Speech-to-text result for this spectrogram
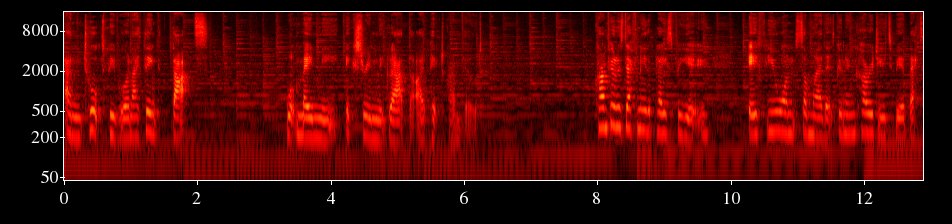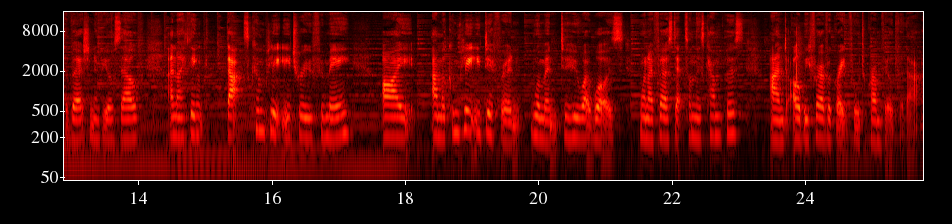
and talk to people and I think that's what made me extremely glad that I picked Cranfield. Cranfield is definitely the place for you if you want somewhere that's going to encourage you to be a better version of yourself and I think that's completely true for me. I am a completely different woman to who I was when I first stepped on this campus and I'll be forever grateful to Cranfield for that.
